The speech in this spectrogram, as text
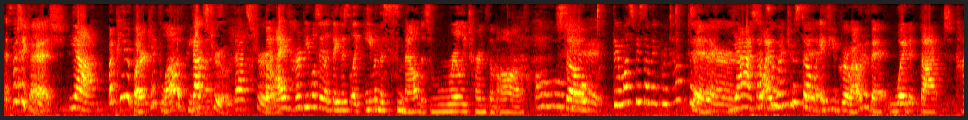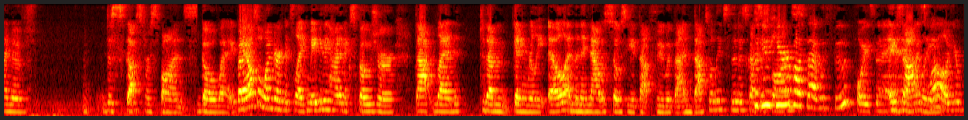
especially Okay. fish. yeah, but peanut butter kids love peanut. That's true. That's true. But I've heard people say like they just like even the smell just really turns them off. oh, so- there must be something protective there. Yeah, so That's I so wonder interesting. if you grow out of it, would that kind of disgust response go away? But I also wonder if it's like maybe they had an exposure that led to them getting really ill, and then they now associate that food with that, and that's what leads to the disgust Because you hear about that with food poisoning Exactly. as well. Your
